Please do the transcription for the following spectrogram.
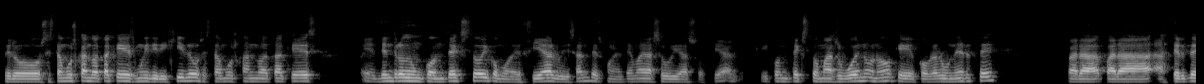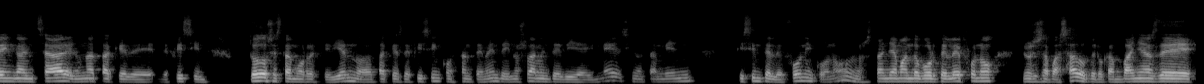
pero se están buscando ataques muy dirigidos, se están buscando ataques eh, dentro de un contexto y como decía Luis antes con el tema de la seguridad social, qué contexto más bueno ¿no? que cobrar un ERTE para, hacerte enganchar en un ataque de, de phishing todos estamos recibiendo ataques de phishing constantemente y no solamente vía email, sino también phishing telefónico, ¿no? Nos están llamando por teléfono, no sé si ha pasado, pero campañas de,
